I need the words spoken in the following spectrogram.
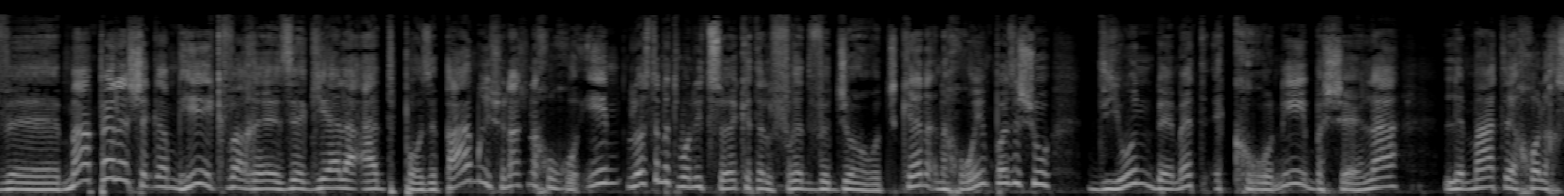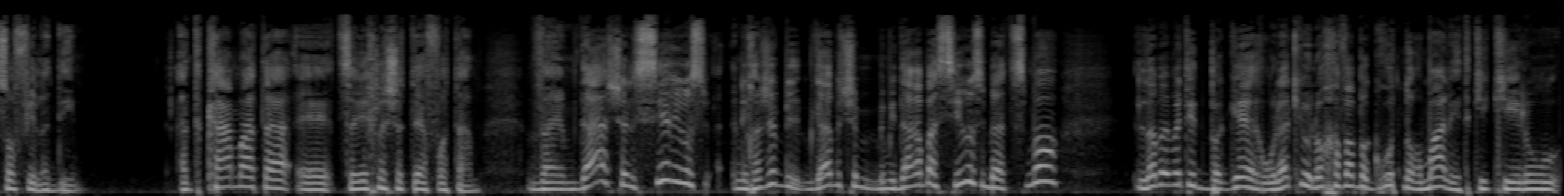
ומה הפלא שגם היא כבר אה, זה הגיע לה עד פה זה פעם ראשונה שאנחנו רואים לא סתם אתמול היא צועקת על פרד וג'ורג' כן אנחנו רואים פה איזשהו דיון באמת עקרוני בשאלה למה אתה יכול לחשוף ילדים. עד כמה אתה אה, צריך לשתף אותם. והעמדה של סיריוס, אני חושב בגלל שבמידה רבה סיריוס בעצמו לא באמת התבגר, אולי כי הוא לא חווה בגרות נורמלית, כי כאילו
